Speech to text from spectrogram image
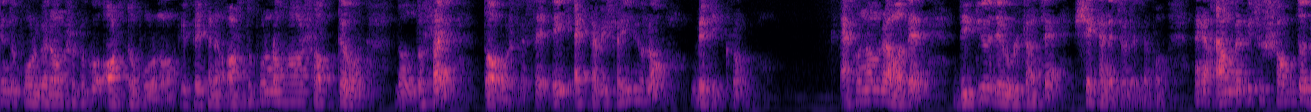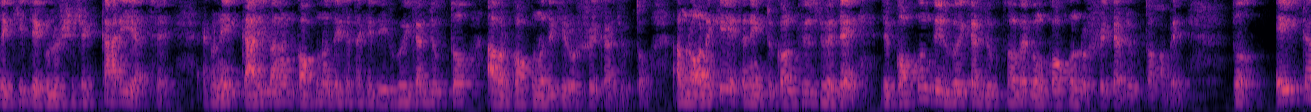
কিন্তু পূর্বের অংশটুকু অর্থপূর্ণ, কিন্তু এখানে অর্থপূর্ণ হওয়া সত্ত্বেও দন্তস্বয় ত বসতেছে এই একটা বিষয়ই হলো ব্যতিক্রম। এখন আমরা আমাদের দ্বিতীয় যে রুলটা আছে, সেখানে চলে যাব। দেখেন, আমরা কিছু শব্দ দেখি যেগুলো শেষে কারি আছে। এখন এই কারি বানান কখনো দেখে থাকি দীর্ঘইকার যুক্ত, আবার কখনো দেখি রস্বইকার যুক্ত। আমরা অনেকেই এটা নিয়ে একটু কনফিউজড হয়ে যাই যে কখন দীর্ঘইকার যুক্ত হবে এবং কখন রস্বইকার যুক্ত হবে। তো এইটা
